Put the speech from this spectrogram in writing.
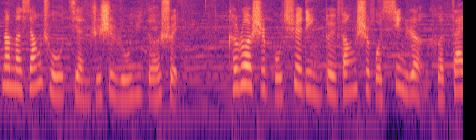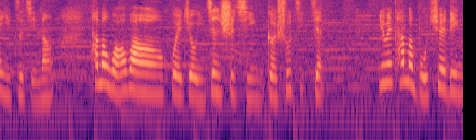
那么相处简直是如鱼得水。可若是不确定对方是否信任和在意自己呢？他们往往会就一件事情各抒己见，因为他们不确定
